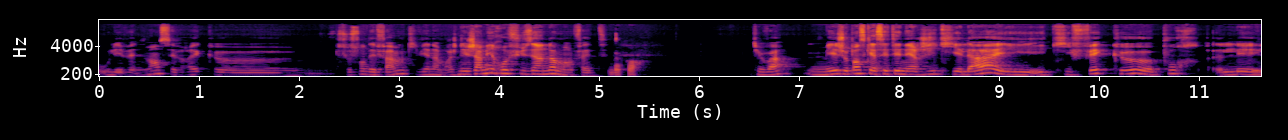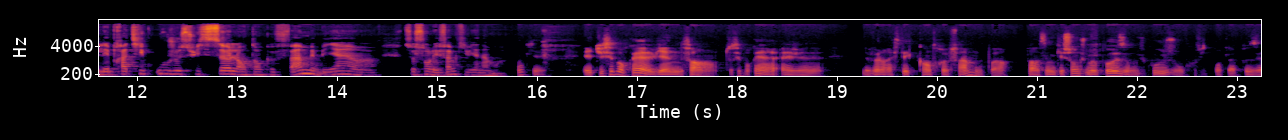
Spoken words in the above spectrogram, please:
ou l'événement, c'est vrai que ce sont des femmes qui viennent à moi. Je n'ai jamais refusé un homme, en fait. D'accord. Tu vois? Mais je pense qu'il y a cette énergie qui est là et, qui fait que pour les, les, pratiques où je suis seule en tant que femme, eh bien, ce sont les femmes qui viennent à moi. Ok. Et tu sais pourquoi elles viennent, enfin, tu sais pourquoi elles, ne veulent rester qu'entre femmes ou pas? Enfin, c'est une question que je me pose, donc du coup, j'en profite pour te la poser.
